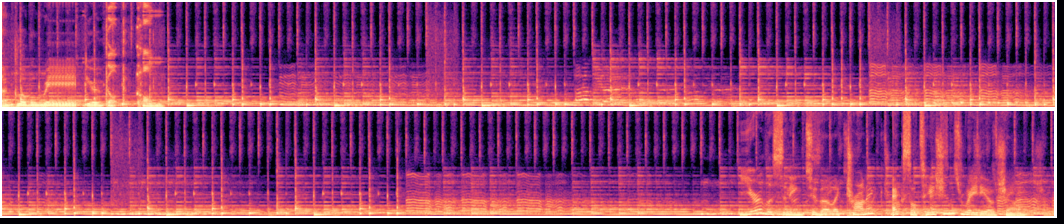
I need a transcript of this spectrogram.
ibizaglobalradio.com. You're listening to the Electronic Exultations Radio Show.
